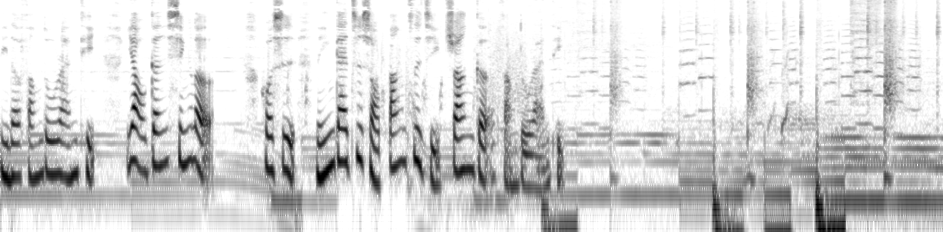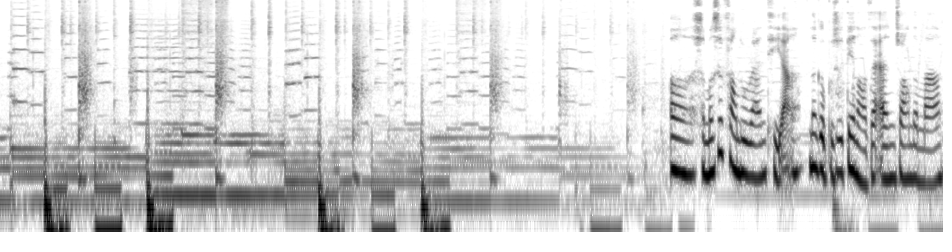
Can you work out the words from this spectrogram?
你的防毒软体要更新了，或是你应该至少帮自己装个防毒软体。嗯，什么是防毒软体啊？那个不是电脑在安装的吗？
